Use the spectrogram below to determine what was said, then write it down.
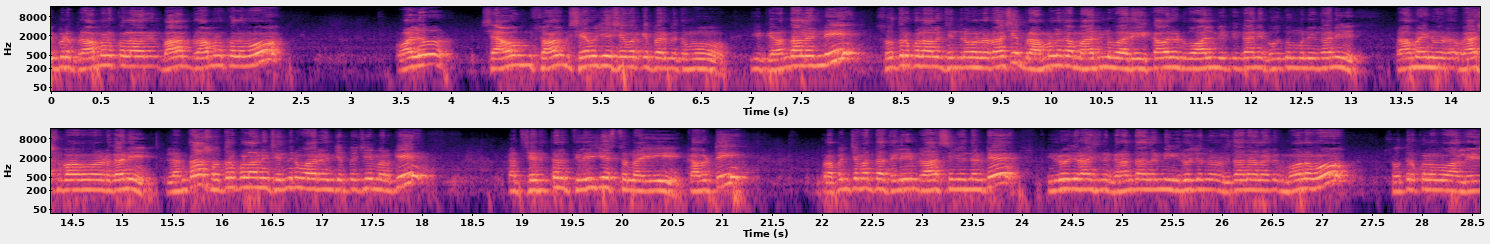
ఇప్పుడు బ్రాహ్మణ కులాన్ని బ్రాహ్మణ కులము వాళ్ళు సేవ స్వామికి సేవ చేసే వరకే పరిమితము. ఈ గ్రంథాలన్నీ శూద్ర కులాలకు చెందిన వాళ్ళు రాసి బ్రాహ్మణులుగా మారిన వారి కావాలంటే వాల్మీకి కానీ గౌతముని కానీ రామాయణ వ్యాసభాగవాడు కానీ వీళ్ళంతా శూద్ర కులానికి చెందిన వారు అని చెప్పేసి మనకి గత చరిత్రలు తెలియజేస్తున్నాయి. కాబట్టి ప్రపంచమంతా తెలియని రహస్యం ఏంటంటే ఈరోజు రాసిన గ్రంథాలన్నీ ఈ రోజు ఉన్న విధానాలన్నీ మూలము శూద్రకులం వాళ్ళే.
